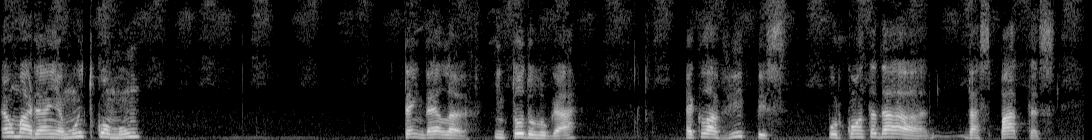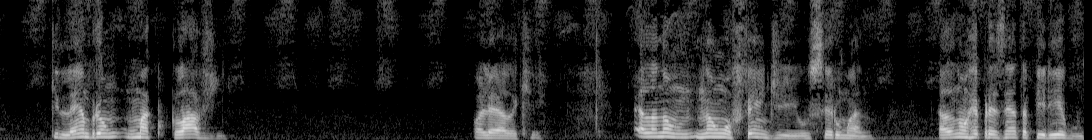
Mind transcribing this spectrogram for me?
É uma aranha muito comum. Tem dela em todo lugar. É clavipes por conta da, das patas que lembram uma clave. Olha ela aqui ela não, não ofende o ser humano, ela não representa perigo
